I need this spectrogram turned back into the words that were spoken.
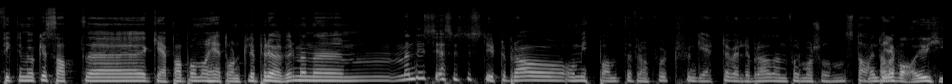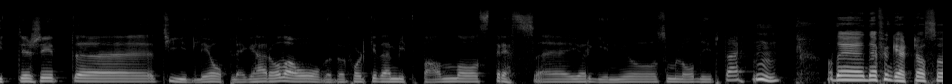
fikk de jo ikke satt uh, Kepa på noen helt ordentlige prøver, men, uh, men de, jeg syns de styrte bra. Og, og midtbanen til Frankfurt fungerte veldig bra. Den formasjonen starta. Men det var jo Hytter sitt uh, tydelige opplegg her òg, å overbefolke den midtbanen og stresse Jorginho som lå dypt der. mm. Og det, det fungerte også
